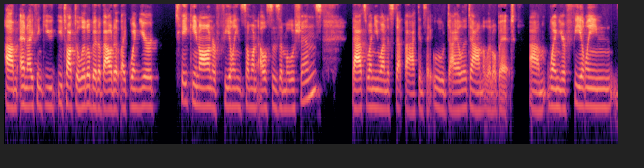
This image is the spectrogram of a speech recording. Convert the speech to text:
Um, and I think you you talked a little bit about it, like when you're taking on or feeling someone else's emotions, that's when you want to step back and say, "Ooh, dial it down a little bit." Um, when you're feeling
